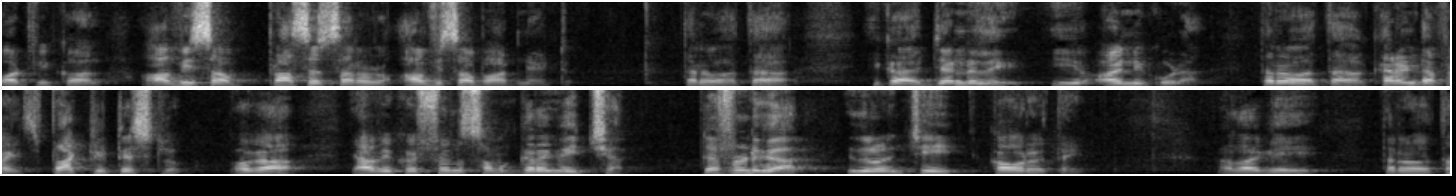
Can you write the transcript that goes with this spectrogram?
what we call office of process server office subordinate. తర్వాత ఇక జనరల్ ఈ అన్నీ కూడా. తర్వాత కరెంట్ అఫైర్స్ ప్రాక్టీస్ టెస్ట్లు. ఒక యాభై క్వశ్చన్లు సమగ్రంగా ఇచ్చారు. డెఫినెట్గా ఇందులో నుంచి కవర్ అవుతాయి. అలాగే తర్వాత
